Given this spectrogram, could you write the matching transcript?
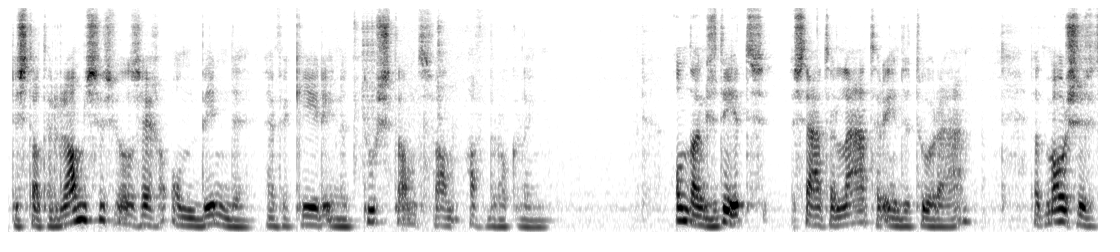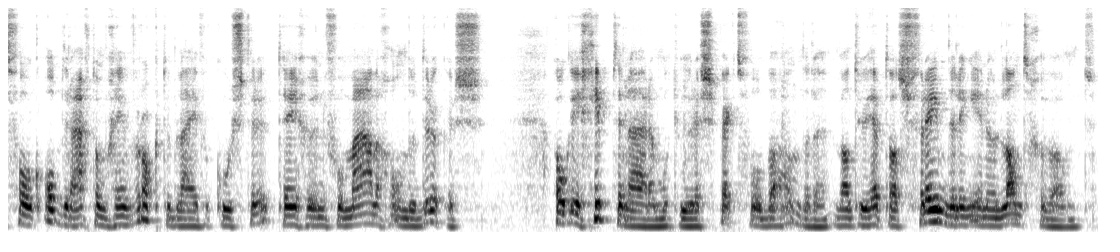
De stad Ramses wil zeggen ontbinden en verkeerde in een toestand van afbrokkeling. Ondanks dit staat er later in de Torah dat Mozes het volk opdraagt om geen wrok te blijven koesteren tegen hun voormalige onderdrukkers. Ook Egyptenaren moet u respectvol behandelen, want u hebt als vreemdeling in hun land gewoond.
